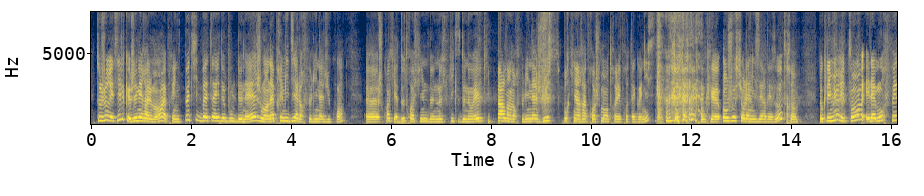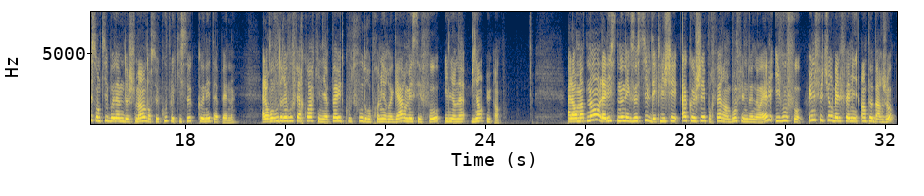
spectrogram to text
Toujours est-il que généralement, après une petite bataille de boules de neige ou un après-midi à l'orphelinat du coin, euh, je crois qu'il y a deux, trois films de Netflix de Noël qui parlent d'un orphelinat juste pour qu'il y ait un rapprochement entre les protagonistes. Donc, euh, on joue sur la misère des autres. Donc, les murs, ils tombent et l'amour fait son petit bonhomme de chemin dans ce couple qui se connaît à peine. Alors, on voudrait vous faire croire qu'il n'y a pas eu de coup de foudre au premier regard, mais c'est faux. Il y en a bien eu un. Alors maintenant, la liste non exhaustive des clichés à cocher pour faire un bon film de Noël. Il vous faut une future belle famille un peu barjot.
